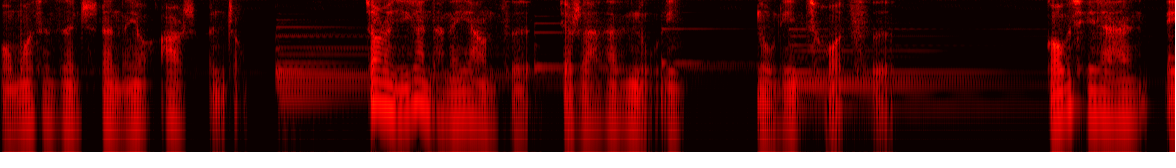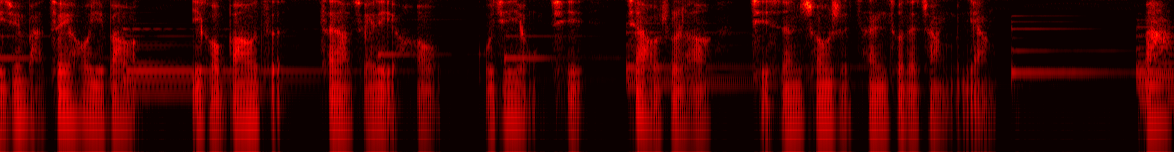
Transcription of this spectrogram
磨磨蹭蹭吃了能有二十分钟。赵乐一看他那样子，就知道他的努力，努力措辞。果不其然，李军把最后一包一口包子塞到嘴里后，鼓起勇气叫住了起身收拾餐桌的丈母娘：“妈，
